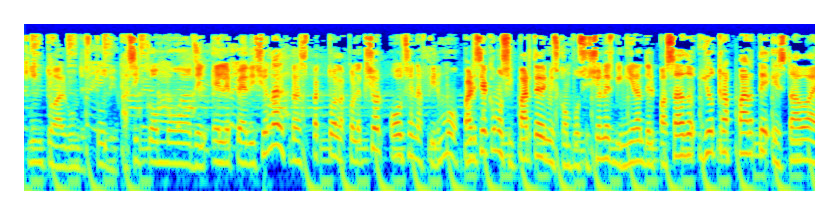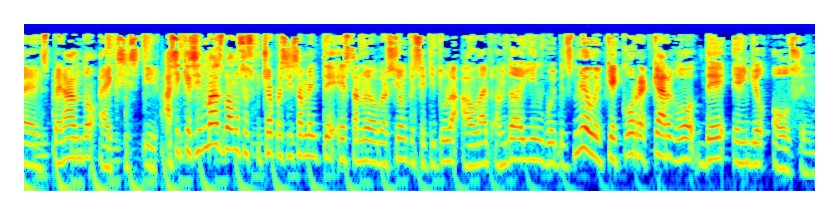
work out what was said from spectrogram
quinto álbum de estudio, así como del LP adicional. Respecto a la colección, Olsen afirmó, parecía como si parte de mis composiciones vinieran del pasado y otra parte estaba esperando a existir. Así que sin más, vamos a escuchar precisamente esta nueva versión que se titula Alive and Dying with Milling, que corre a cargo de Angel Olsen.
